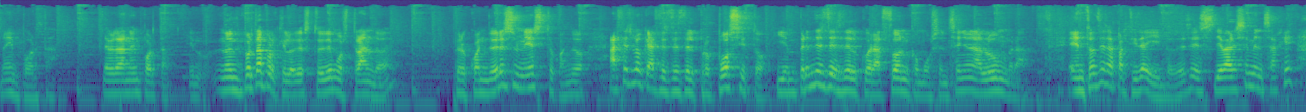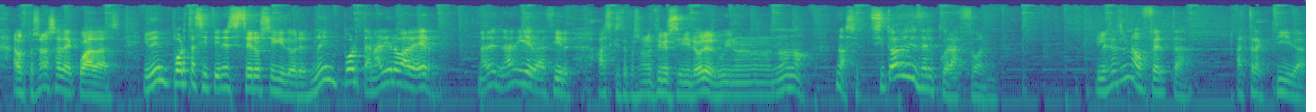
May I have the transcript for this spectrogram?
No importa, de verdad no importa. No importa porque lo estoy demostrando, ¿eh? Pero cuando eres honesto, cuando haces lo que haces desde el propósito y emprendes desde el corazón, como os enseño en Alumbra, entonces a partir de ahí, entonces es llevar ese mensaje a las personas adecuadas. Y no importa si tienes cero seguidores, no importa, nadie lo va a ver. Nadie, nadie va a decir, ah, es que esta persona no tiene seguidores, uy, no, no, no, no. No, no si, si tú hablas desde el corazón, y les haces una oferta atractiva,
